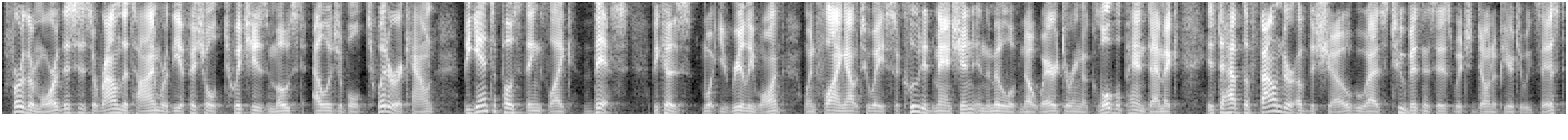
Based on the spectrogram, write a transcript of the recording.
Furthermore, this is around the time where the official Twitch's most eligible Twitter account began to post things like this, because what you really want when flying out to a secluded mansion in the middle of nowhere during a global pandemic is to have the founder of the show, who has two businesses which don't appear to exist,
